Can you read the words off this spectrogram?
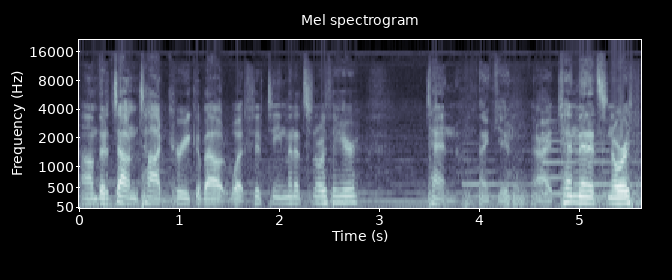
Um, but it's out in Todd Creek, about what 15 minutes north of here. 10, thank you. All right, 10 minutes north.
